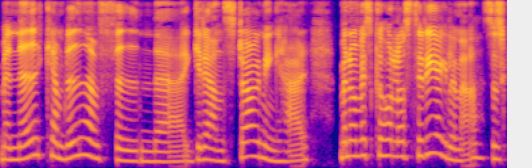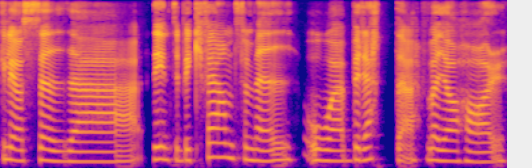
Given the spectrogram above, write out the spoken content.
Men nej kan bli en fin eh, gränsdragning här. Men om vi ska hålla oss till reglerna så skulle jag säga det är inte bekvämt för mig att berätta vad jag har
